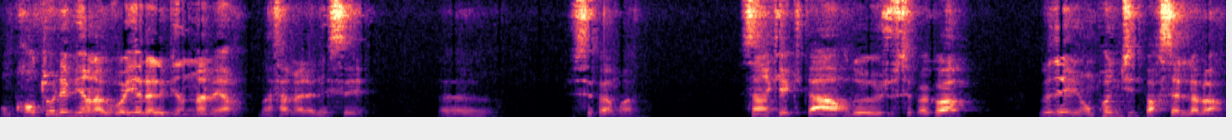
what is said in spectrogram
On prend tous les biens là, vous voyez, a les biens de ma mère, ma femme, elle a laissé, euh, je sais pas moi, 5 hectares de je sais pas quoi. Venez, on prend une petite parcelle là-bas,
